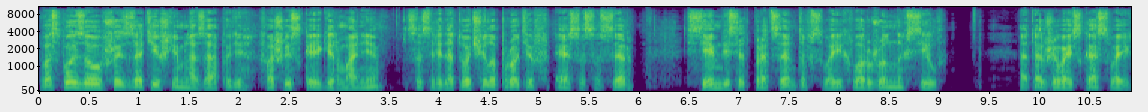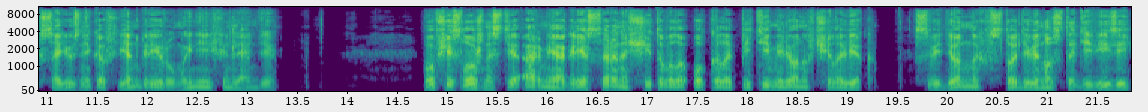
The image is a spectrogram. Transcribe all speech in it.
Воспользовавшись затишьем на Западе, фашистская Германия сосредоточила против СССР 70% своих вооруженных сил, а также войска своих союзников Венгрии, Румынии и Финляндии. В общей сложности армия агрессора насчитывала около 5 миллионов человек, сведенных в 190 дивизий,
